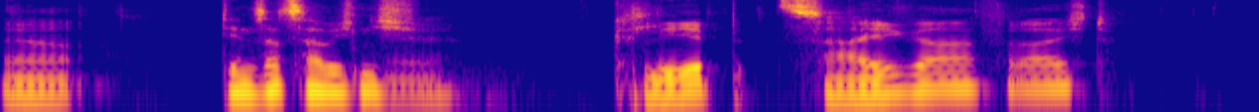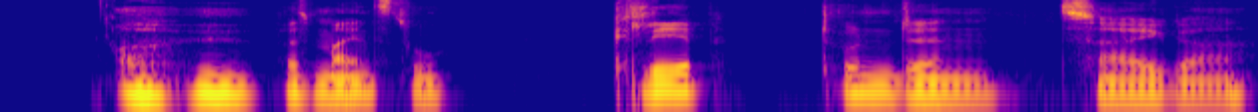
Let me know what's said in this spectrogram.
ja, Den Satz habe ich nicht. nee. Klebzeiger vielleicht. Oh, hä, was meinst du? Klebstundenzeiger.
